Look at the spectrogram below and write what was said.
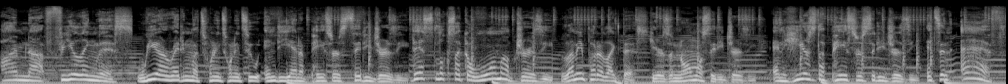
I'm not feeling this. We are rating the 2022 Indiana Pacers City jersey. This looks like a warm-up jersey. Let me put it like this. Here's a normal City jersey, and here's the Pacers City jersey. It's an F.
